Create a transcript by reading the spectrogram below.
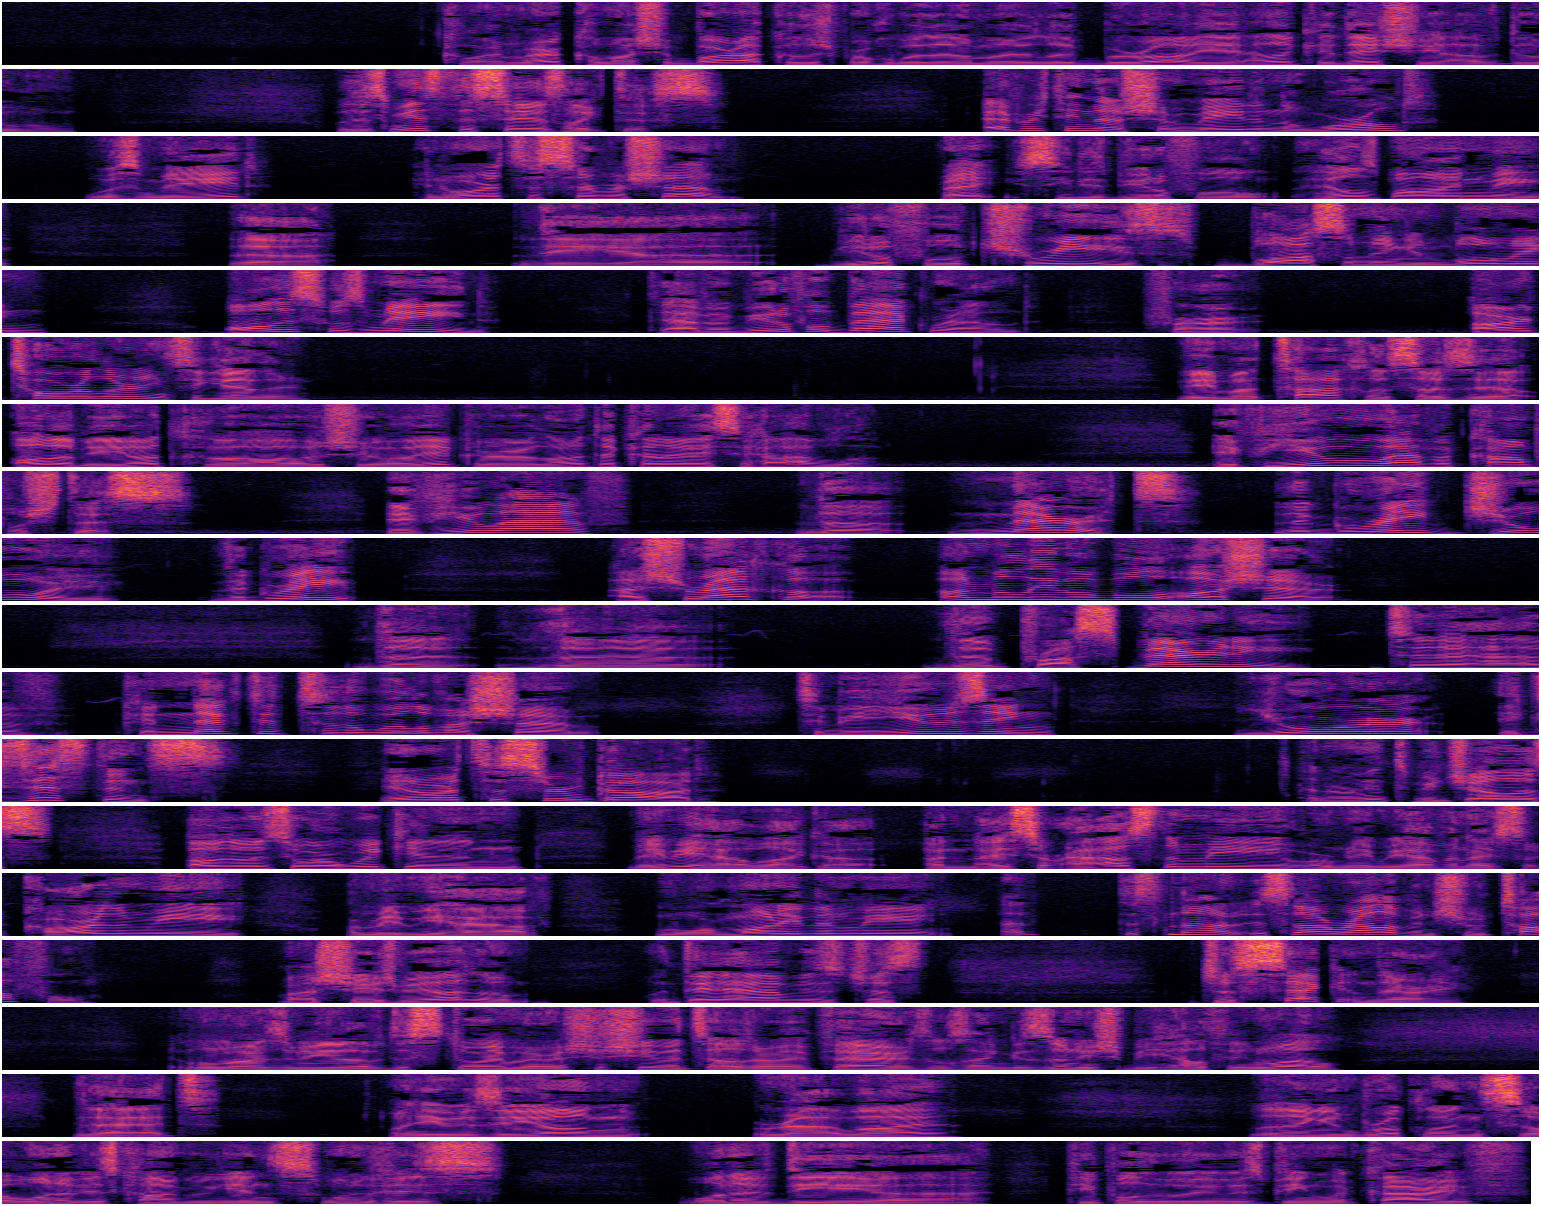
What this means to say is like this. Everything that Hashem made in the world was made in order to serve Hashem. Right? You see these beautiful hills behind me, the the uh, beautiful trees blossoming and blooming. All this was made to have a beautiful background for our Torah learning together. If you have accomplished this, if you have the merit, the great joy, the great ashrecha, unbelievable osher, the, the, the prosperity to have connected to the will of Hashem, to be using your existence in order to serve God, I don't need to be jealous of those who are wicked and maybe have like a, a nicer house than me, or maybe have a nicer car than me, or maybe have more money than me. It's not, it's not relevant. Shutafel. What they have is just, just secondary. It reminds me of the story my Rosh Yeshiva tells my parents, Elzan Gazuni should be healthy and well, that when he was a young rabbi living in Brooklyn, so one of his congregants, one of his one of the uh, people who was being Makariv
